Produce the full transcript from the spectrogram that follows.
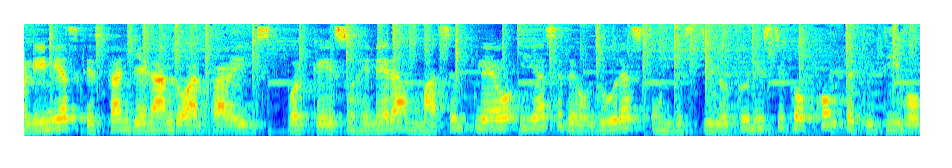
aerolíneas están llegando al país, porque eso genera más empleo y hace de Honduras un destino turístico competitivo,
